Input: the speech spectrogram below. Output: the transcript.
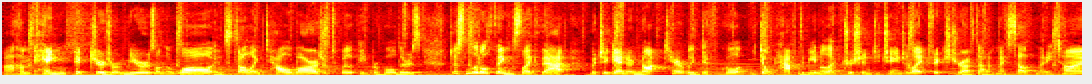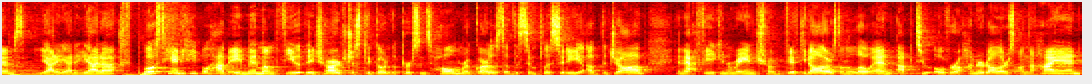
Um, hanging pictures or mirrors on the wall, installing towel bars or toilet paper holders, just little things like that, which again are not terribly difficult. You don't have to be an electrician to change a light fixture. I've done it myself many times, yada, yada, yada. Most handy people have a minimum fee that they charge just to go to the person's home, regardless of the simplicity of the job. And that fee can range from $50 on the low end up to over $100 on the high end,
